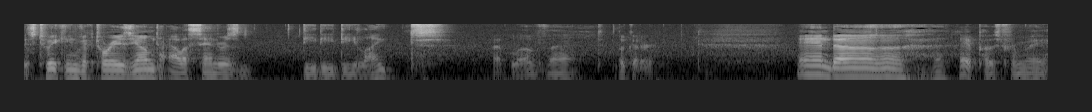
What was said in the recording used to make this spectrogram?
is tweaking Victoria's Yum to Alessandra's DDD Light. I love that. Look at her. And uh, hey, post from me.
